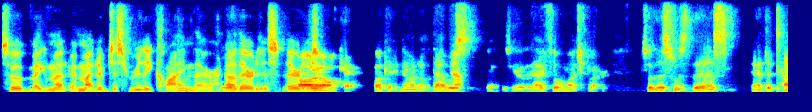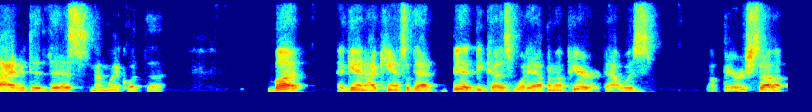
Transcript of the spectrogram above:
So it might, it might have just really climbed there. Oh, there it is. There it Oh, is. no, okay, okay, no, no, that was, that was, early. I feel much better. So this was this, at the time it did this, and I'm like, what the? But again, I canceled that bid because what happened up here, that was a bearish setup.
